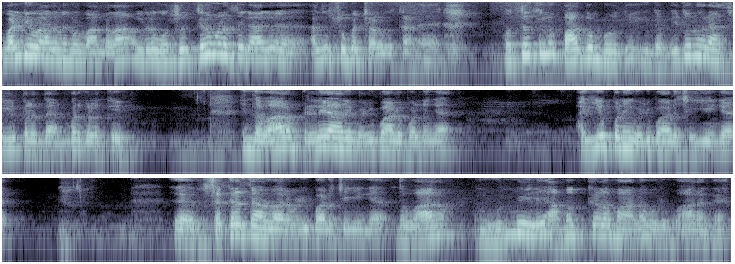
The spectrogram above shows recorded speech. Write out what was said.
வண்டி வாகனங்கள் வாங்கலாம். இல்லை ஒரு சில திருமணத்துக்காக அது சுப செலவு தானே. மொத்தத்தில் பார்க்கும்பொழுது இந்த மிதுன ராசியில் பிறந்த அன்பர்களுக்கு இந்த வாரம் பிள்ளையாரை வழிபாடு பண்ணுங்கள் ஐயப்பனை வழிபாடு செய்யுங்க. சக்கரத்தாழ்வாரை வழிபாடு செய்யுங்க. இந்த வாரம் உண்மையிலே அமக்கலமான ஒரு வாரங்க.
